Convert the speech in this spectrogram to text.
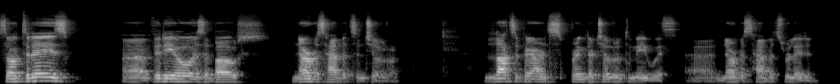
So today's uh, video is about nervous habits in children. Lots of parents bring their children to me with uh, nervous habits related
